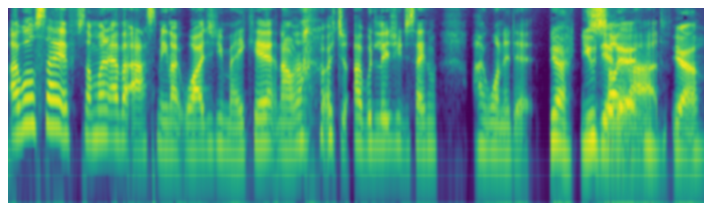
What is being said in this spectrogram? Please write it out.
I will say, if someone ever asked me like, "Why did you make it?" and I, I, would literally just say to them, "I wanted it." Yeah, you did So it. bad. Yeah,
